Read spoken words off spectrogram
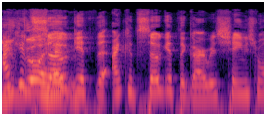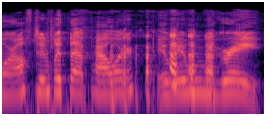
I could so and- get the I could so get the garbage changed more often with that power. it, it would be great.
